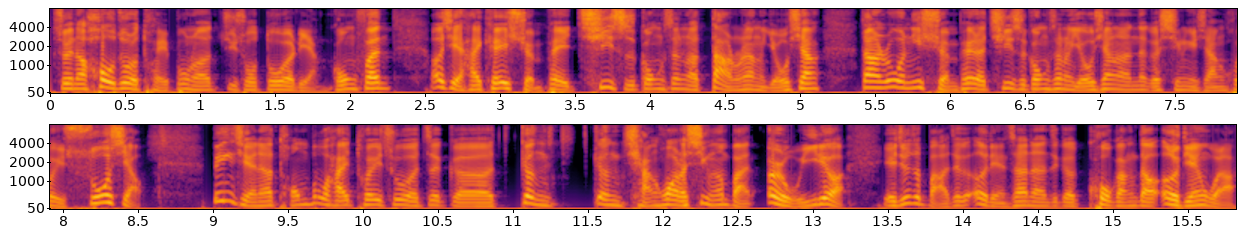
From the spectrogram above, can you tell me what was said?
所以呢后座的腿部呢据说多了两公分，而且还可以选配七十公升的大容量油箱。当然，如果你选配了七十公升的油箱呢，那个行李箱会缩小，并且呢同步还推出了这个更更强化的性能版二五一六啊，也就是把这个二点三的这个扩缸到二点五了。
